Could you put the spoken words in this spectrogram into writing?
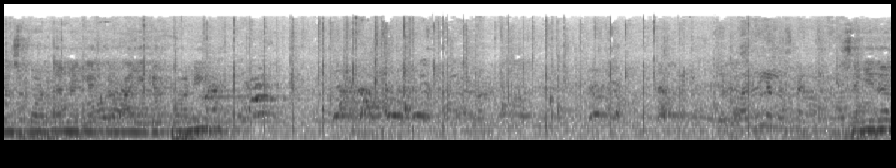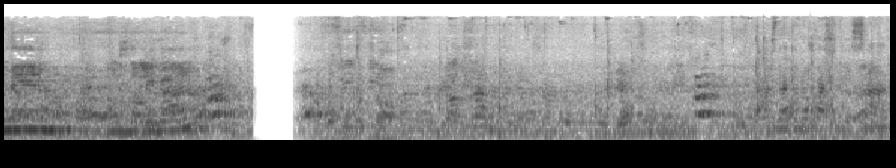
ens porten aquest cavall i aquest poni. Seguidament, els de l'Ivan. Hasta que no passi el sant.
